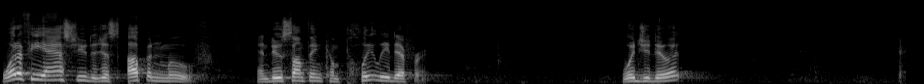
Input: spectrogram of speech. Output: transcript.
What if He asked you to just up and move and do something completely different? Would you do it?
